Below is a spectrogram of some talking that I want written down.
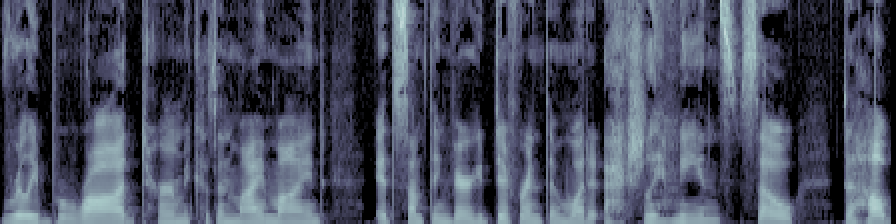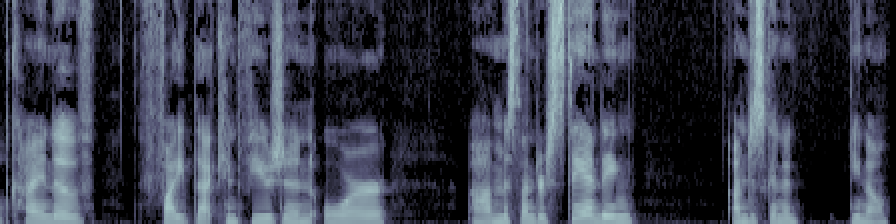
really broad term because, in my mind, it's something very different than what it actually means. So, to help kind of fight that confusion or uh, misunderstanding, I'm just going to, you know,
